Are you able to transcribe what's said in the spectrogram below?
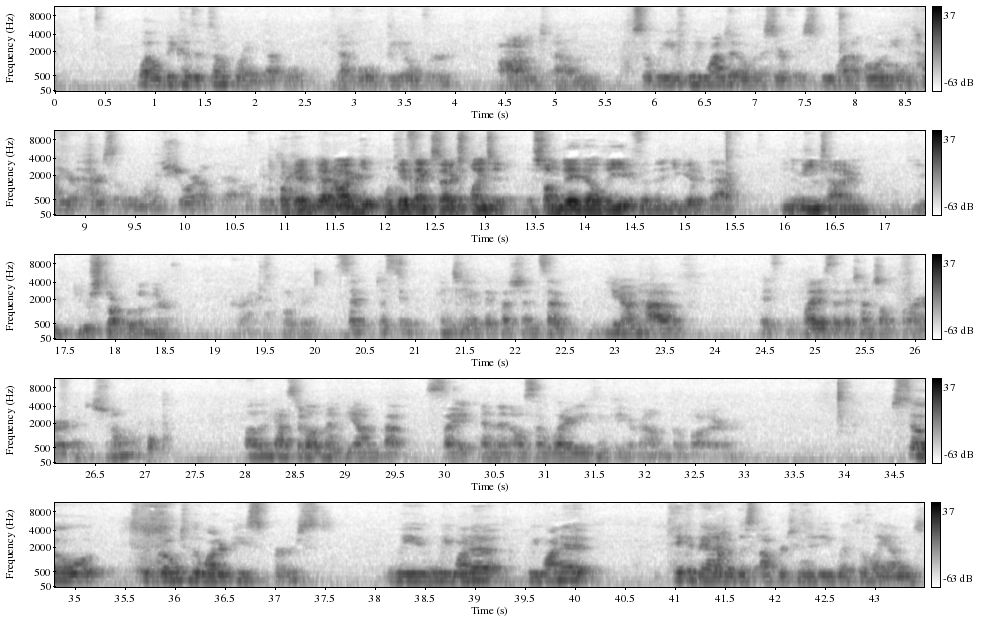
well, because at some point that will, that will be over. Ah, And, um, so we, we want to own the surface, we wanna own the entire parcel, we wanna shore up that entire. okay, yeah, no, I corner. get, okay, thanks, that explains it. Someday they'll leave and then you get it back. In the meantime, you, you're stuck with them there. Correct. Okay. so just to continue with the question, so you don't have, is, what is the potential for additional oil and gas development beyond that site? And then also, what are you thinking around the water? So to go to the water piece first, we, we wanna, we wanna take advantage of this opportunity with the land.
